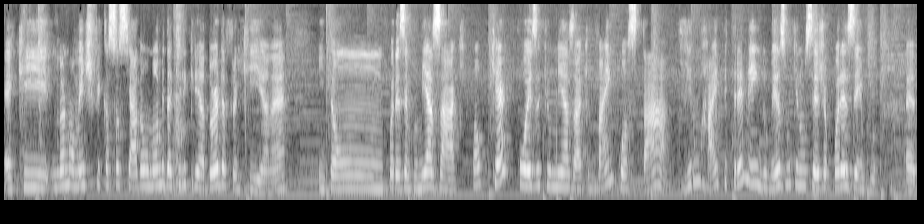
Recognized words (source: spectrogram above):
é que normalmente fica associado ao nome daquele criador da franquia, né? Então, por exemplo, Miyazaki. Qualquer coisa que o Miyazaki vai encostar vira um hype tremendo, mesmo que não seja, por exemplo, é,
